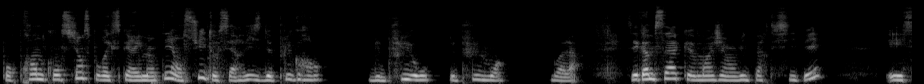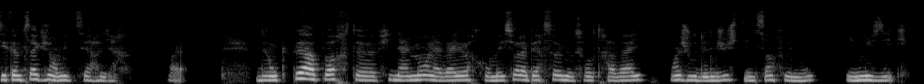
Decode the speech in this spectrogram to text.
pour prendre conscience, pour expérimenter, ensuite au service de plus grand, de plus haut, de plus loin. Voilà. C'est comme ça que moi j'ai envie de participer et c'est comme ça que j'ai envie de servir. Voilà. Donc peu importe euh, finalement la valeur qu'on met sur la personne ou sur le travail, moi, je vous donne juste une symphonie, une musique.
